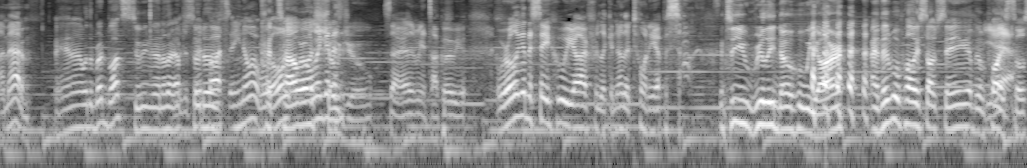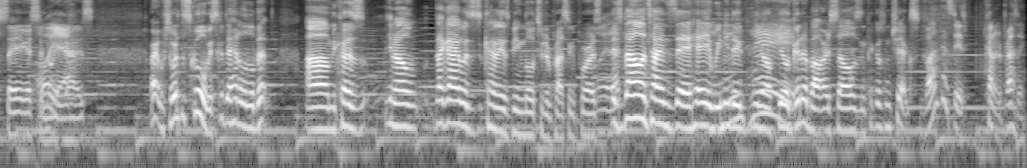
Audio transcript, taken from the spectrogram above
I'm Adam. and uh, with the Bread Bots, doing another With the episode Bread of Bots, and you know what? We're only, we're only gonna. Shoujo. Sorry, I didn't mean to talk over you. We're only gonna say who we are for like another 20 episodes. Until you really know who we are, and then we'll probably stop saying it, but we'll probably Yeah. still say it Oh, yeah. you guys. All right, so we're at the school. We skipped ahead a little bit. Um, because you know that guy was kind of just being a little too depressing for us. Oh, yeah, it's Valentine's Day. Hey, we need to Mhm, you know feel good about ourselves and pick up some chicks. Valentine's Day is kind of depressing.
